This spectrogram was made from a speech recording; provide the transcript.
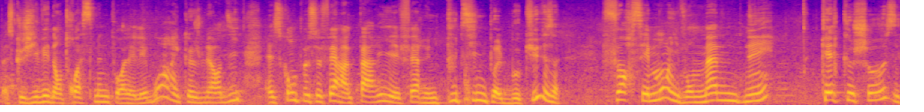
parce que j'y vais dans trois semaines pour aller les voir, et que je leur dis, est-ce qu'on peut se faire un pari et faire une poutine Paul Bocuse Forcément, ils vont m'amener quelque chose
